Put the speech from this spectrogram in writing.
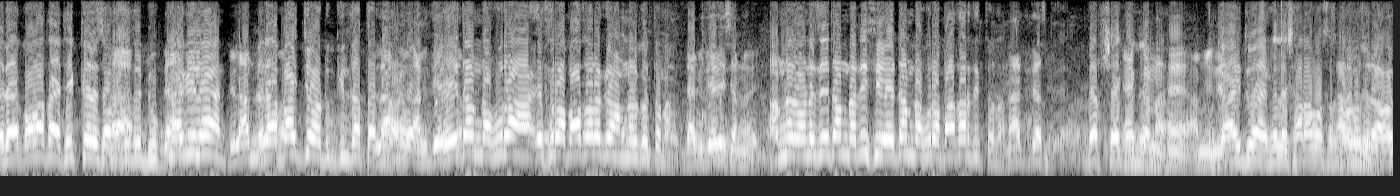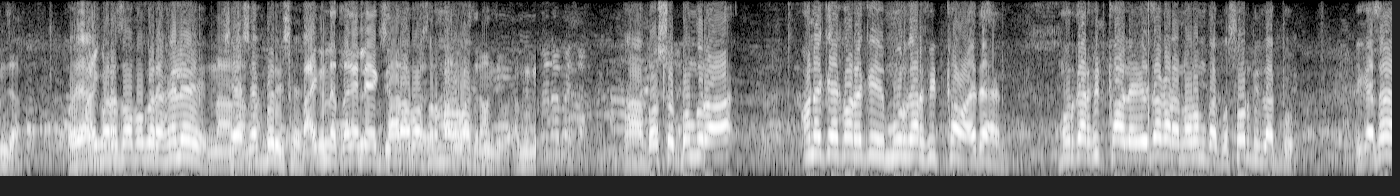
এটা গলাটায় ঠিক করেছে আমি যদি ঢুক না গেলেন। এটা বাইজ ঢুক গিল তার দিলাম না, আমি দিয়ে এই দামটা পুরো এ পুরো বাজারে কেউ আপনার করতো না। আপনারে। আপনার অনেক যে দামটা দিছি এই দামটা পুরো বাজার দিত না। ব্যবসা না, না। হ্যাঁ, আমি গাই দুয়া খেলে সারা বছর সারা বছর যাবে। যা। একবারে জব করে খেলে শেষ একবারই শেষ। লাগাইলে সারা বছর মাল লাগবে। হ্যাঁ, দর্শক বন্ধুরা অনেকে করে কি মুরগার ফিট খাওয়ায় দেখেন। মুরগার ফিট খাওয়ালে এই জায়গাটা নরম থাকব চর্বি লাগবো। ঠিক আছে?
